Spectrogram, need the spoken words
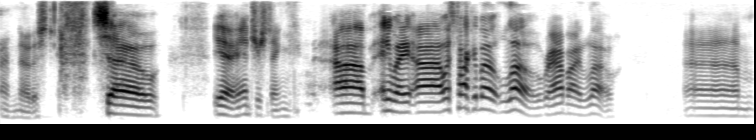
I've noticed. So, yeah, interesting. Um, anyway, uh, let's talk about Loew, Rabbi Loew. Um,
